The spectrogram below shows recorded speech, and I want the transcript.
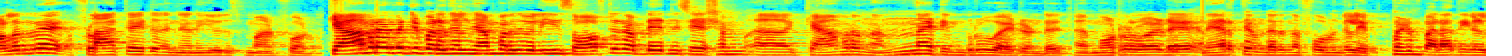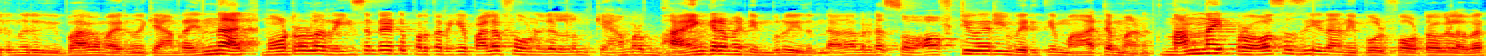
വളരെ ഫ്ലാറ്റ് ആയിട്ട് തന്നെയാണ് ഈ ഒരു സ്മാർട്ട് ഫോൺ ക്യാമറയെ പറ്റി പറഞ്ഞാൽ ഞാൻ പറഞ്ഞ പോലെ ഈ സോഫ്റ്റ്വെയർ അപ്ഡേറ്റിന് ശേഷം ക്യാമറ നന്നായിട്ട് ഇമ്പ്രൂവ് ആയിട്ടുണ്ട്. മോട്ടോറോളയുടെ നേരത്തെ ഉണ്ടായിരുന്ന ഫോണുകൾ എപ്പോഴും പരാതി കേൾക്കുന്ന ഒരു വിഭാഗമായിരുന്നു ക്യാമറ. എന്നാൽ മോട്ടോറോള റീസെന്റ് ആയിട്ട് പുറത്തിറക്കിയ പല ഫോണുകളിലും ക്യാമറ ഭയങ്കരമായിട്ട് ഇമ്പ്രൂവ് ചെയ്തിട്ടുണ്ട്. അത് അവരുടെ സോഫ്റ്റ്വെയറിൽ വരുത്തിയ മാറ്റമാണ്. നന്നായി പ്രോസസ്സ് ചെയ്താണ് ഇപ്പോൾ ഫോട്ടോകൾ അവർ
